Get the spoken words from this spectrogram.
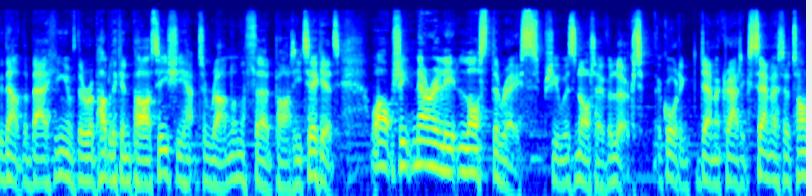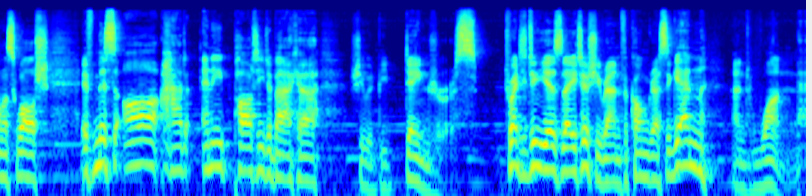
without the backing of the Republican Party, she had to run on a third party ticket. While she narrowly lost the race, she was not overlooked. According to Democratic Senator Thomas Walsh, if Miss R had any party to back her, she would be dangerous. 22 years later, she ran for Congress again and won.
